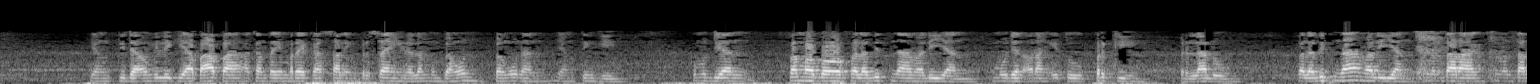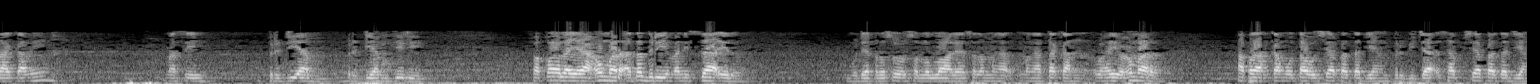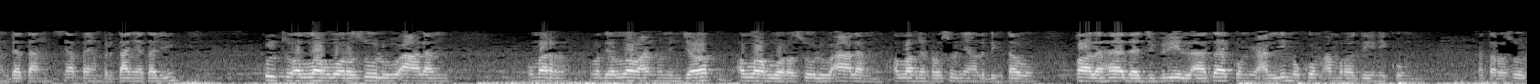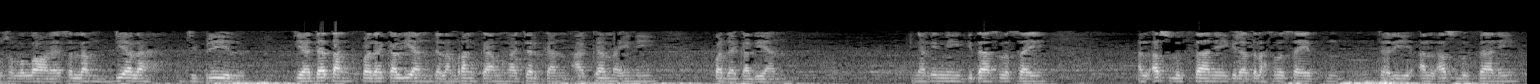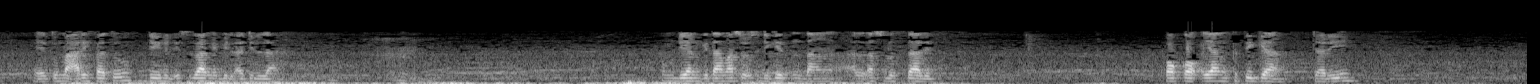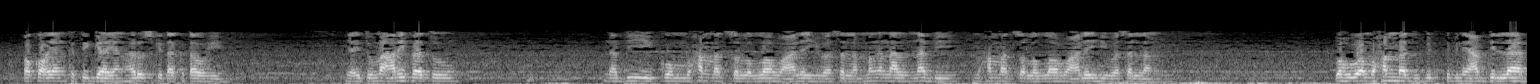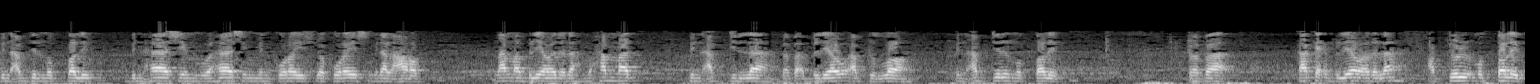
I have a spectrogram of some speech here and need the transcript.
yang tidak memiliki apa-apa akan tapi mereka saling bersaing dalam membangun bangunan yang tinggi. Kemudian famaba falabitna malian. Kemudian orang itu pergi berlalu. Falabitna malian. Sementara sementara kami masih berdiam, berdiam diri. Faqala ya Umar atadri man Kemudian Rasul sallallahu alaihi wasallam mengatakan, "Wahai Umar, Apakah kamu tahu siapa tadi yang berbicara, siapa tadi yang datang, siapa yang bertanya tadi? Qultu Allah wa rasuluhu a'lam. Umar radhiyallahu anhu menjawab, Allah wa rasuluhu a'lam. Allah dan rasulnya lebih tahu. Qala hadha Jibril atakum yu'allimukum amra dinikum. Kata Rasul sallallahu alaihi wasallam, dialah Jibril. Dia datang kepada kalian dalam rangka mengajarkan agama ini kepada kalian. Dengan ini kita selesai al-aslu tsani kita telah selesai dari al-aslu tsani yaitu ma'rifatu dinul islami bil adillah kemudian kita masuk sedikit tentang al-aslu pokok yang ketiga dari pokok yang ketiga yang harus kita ketahui yaitu ma'rifatu nabiikum Muhammad sallallahu alaihi wasallam mengenal nabi Muhammad sallallahu alaihi wasallam. Bahwa Muhammad bin Abdullah bin Abdul Muttalib bin Hashim wa Hashim min Quraisy wa Quraisy min al-Arab. Nama beliau adalah Muhammad bin Abdullah bapak beliau Abdullah bin Abdul Muttalib. Bapak kakek beliau adalah Abdul Muttalib.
